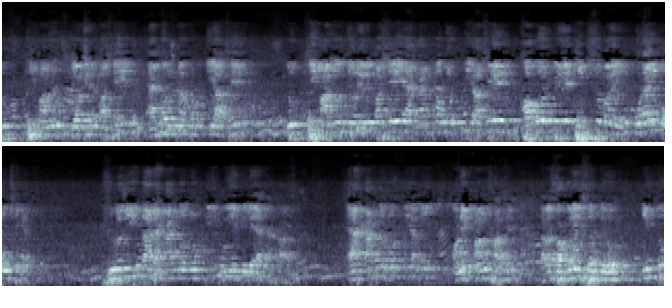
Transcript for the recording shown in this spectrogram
দুঃখী মানুষজনের পাশে একান্নবর্তী আছে। দুঃখী মানুষজনের পাশে একান্নবর্তী আছে, খবর পেলে ঠিক সময়ে ওরাই পৌঁছে গেছে। সুরজিৎ তার একান্নবর্তী দুয়ে মিলে একাকার। একান্নবর্তী আমি অনেক মানুষ আছেন, তারা সকলেই শ্রদ্ধেয় কিন্তু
